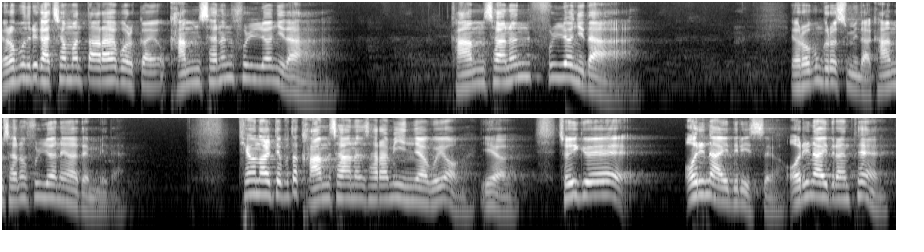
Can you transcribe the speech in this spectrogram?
여러분들이 같이 한번 따라해 볼까요? 감사는 훈련이다. 감사는 훈련이다. 여러분 그렇습니다. 감사는 훈련해야 됩니다. 태어날 때부터 감사하는 사람이 있냐고요? 예. 저희 교회 어린 아이들이 있어요. 어린 아이들한테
